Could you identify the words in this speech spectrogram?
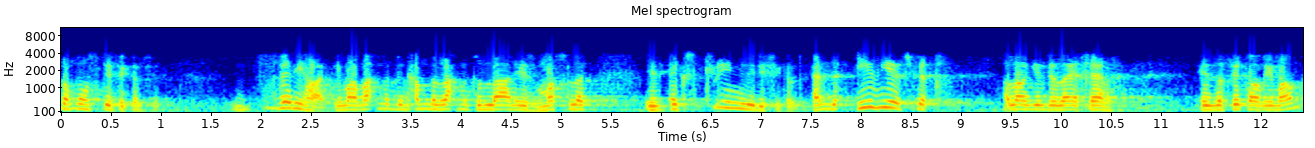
The most difficult fiqh. Very hard. Imam Ahmad bin Hanbal rahmatullah maslak is extremely difficult. And the easiest fiqh, Allah give jazai khair, is the fiqh of Imam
